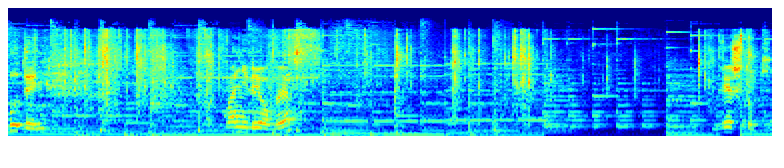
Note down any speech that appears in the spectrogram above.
Budyń waniliowy. Dwie sztuki.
